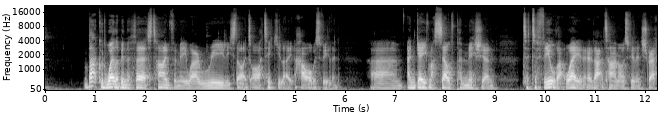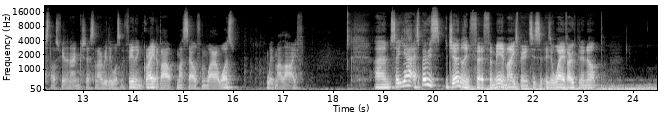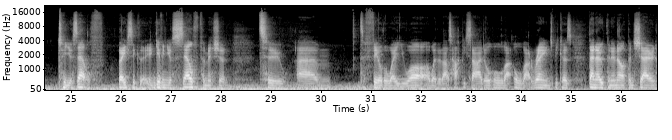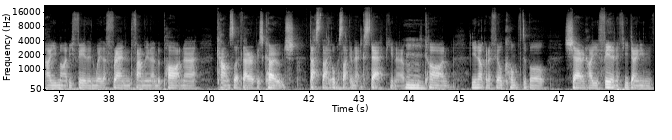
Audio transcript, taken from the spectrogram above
that could well have been the first time for me where I really started to articulate how I was feeling um, and gave myself permission to, to feel that way. And at that time, I was feeling stressed, I was feeling anxious, and I really wasn't feeling great about myself and where I was with my life. Um, so yeah, I suppose journaling for, for me and my experience is, is a way of opening up to yourself, basically, and giving yourself permission to um, to feel the way you are, whether that's happy, sad, or all that all that range. Because then opening up and sharing how you might be feeling with a friend, family member, partner, counselor, therapist, coach, that's like almost like a next step. You know, mm. you can't, you're not going to feel comfortable sharing how you're feeling if you don't even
